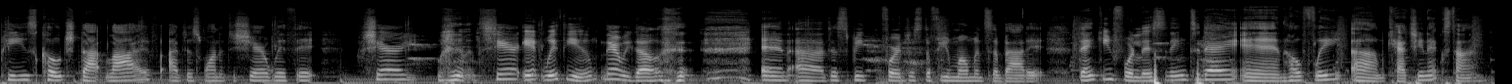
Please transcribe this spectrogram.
peacecoach.live. I just wanted to share with it share share it with you. There we go. and uh, just speak for just a few moments about it. Thank you for listening today, and hopefully, um, catch you next time.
